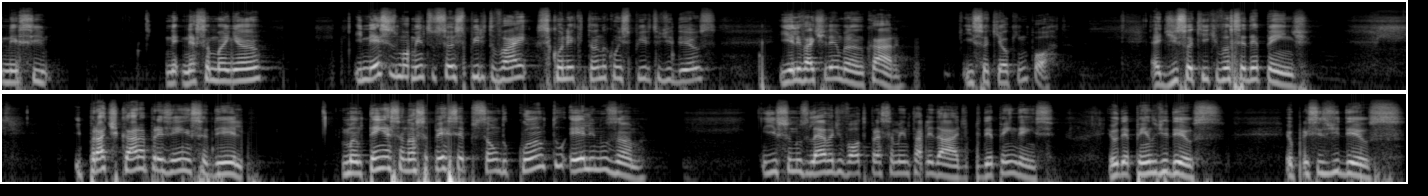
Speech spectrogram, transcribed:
nesse, nessa manhã. E nesses momentos o seu espírito vai se conectando com o Espírito de Deus e ele vai te lembrando, cara, isso aqui é o que importa. É disso aqui que você depende. E praticar a presença dele mantém essa nossa percepção do quanto Ele nos ama. E isso nos leva de volta para essa mentalidade de dependência. Eu dependo de Deus. Eu preciso de Deus.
